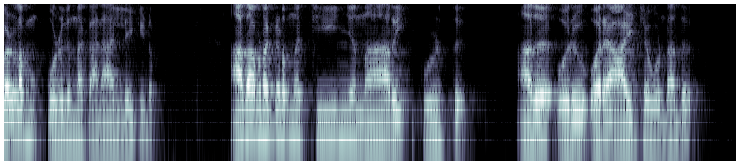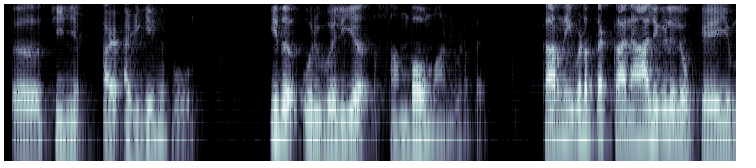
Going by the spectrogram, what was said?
വെള്ളം ഒഴുകുന്ന കനാലിലേക്ക് ഇടും. അതവിടെ കിടന്ന് ചീഞ്ഞ് നാറി പുഴുത്ത് അത് ഒരു ഒരാഴ്ച കൊണ്ട് അത് ചീഞ്ഞ് അഴുകിയങ്ങ് പോകും. ഇത് ഒരു വലിയ സംഭവമാണ് ഇവിടുത്തെ. കാരണം ഇവിടുത്തെ കനാലുകളിലൊക്കെയും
